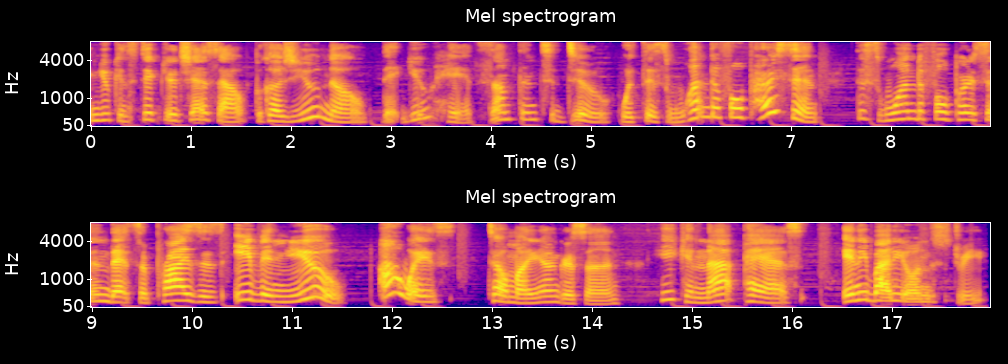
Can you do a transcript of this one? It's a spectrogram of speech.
and you can stick your chest out because you know that you had something to do with this wonderful person. This wonderful person that surprises even you. I always tell my younger son, he cannot pass anybody on the street,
